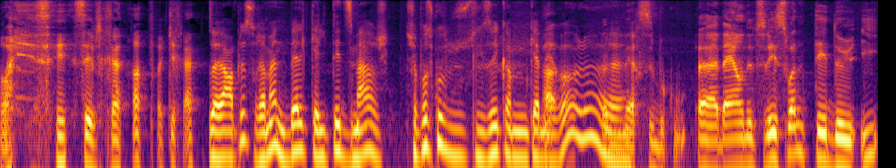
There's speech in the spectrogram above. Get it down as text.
Ouais, c'est c'est vraiment pas grand. Vous avez en plus vraiment une belle qualité d'image. Je sais pas ce que vous utilisez comme caméra, là. euh, Merci beaucoup. Euh, ben, on utilise soit une T2i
